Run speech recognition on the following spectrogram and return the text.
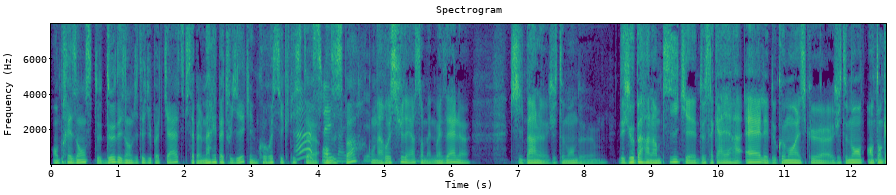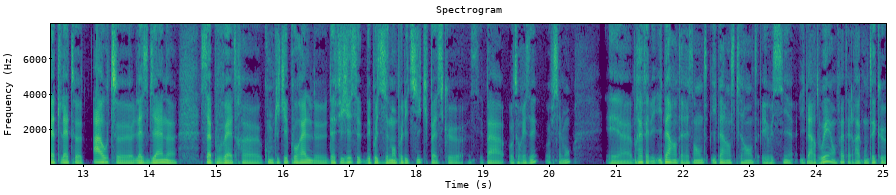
en présence de deux des invités du podcast, qui s'appelle Marie Patouillet, qui est une coureuse cycliste Ah, euh, Slide handisport, Marie Patouillet. qu'on a reçue d'ailleurs sur Mademoiselle, euh, qui parle justement de des Jeux paralympiques et de sa carrière à elle et de comment est-ce que euh, justement en tant qu'athlète euh, out euh, lesbienne, ça pouvait être compliqué pour elle d'afficher des positionnements politiques parce que c'est pas autorisé officiellement. Et euh, bref, elle est hyper intéressante, hyper inspirante et aussi hyper douée. En fait, elle racontait que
